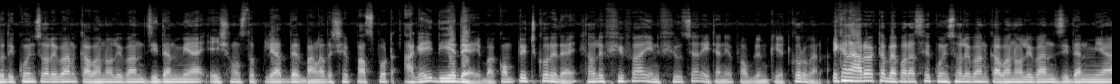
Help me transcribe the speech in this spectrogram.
যদি কুইন্স অলিবান কাবান অলিবান জিদান মিয়া এই সমস্ত প্লেয়ারদের বাংলাদেশের পাসপোর্ট আগেই দিয়ে দেয় বা কমপ্লিট করে দেয়, তাহলে ফিফা ইন ফিউচার এটা নিয়ে প্রবলেম ক্রিয়েট করবে না। এখানে আরও একটা ব্যাপার আছে কুইন্স অলিবান কাবান অলিবান জিদান মিয়া,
